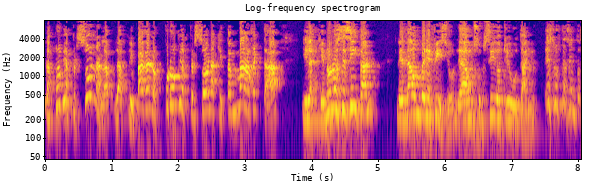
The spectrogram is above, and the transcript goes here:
las propias personas, la, la- le pagan las propias personas que están más afectadas y las que no necesitan les da un beneficio, le da un subsidio tributario. Eso está haciendo,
